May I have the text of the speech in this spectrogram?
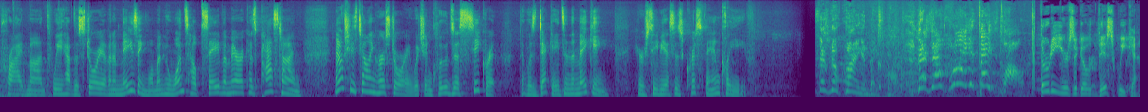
Pride Month, we have the story of an amazing woman who once helped save America's pastime. Now she's telling her story, which includes a secret that was decades in the making. Here's CBS's Chris Van Cleave. There's no crying in baseball. There's no crying in baseball. 30 years ago this weekend,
